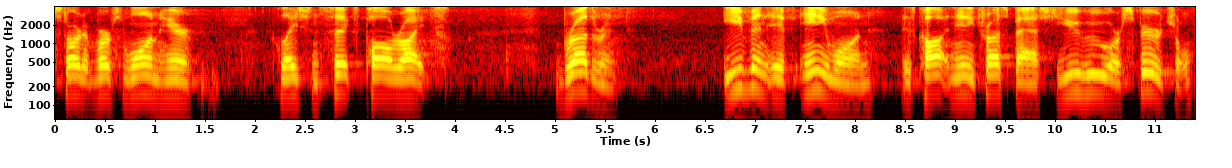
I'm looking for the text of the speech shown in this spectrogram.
Start at verse 1 here. Galatians 6, Paul writes, Brethren, even if anyone is caught in any trespass, you who are spiritual,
